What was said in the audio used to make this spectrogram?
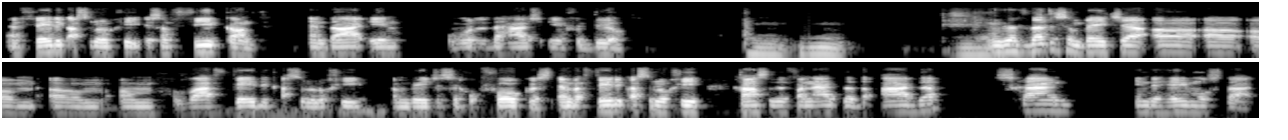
En Vedic astrologie is een vierkant. En daarin worden de huizen in verdeeld. Mm Dus dat is een beetje uh, uh, um, um, um, waar Vedic astrologie een beetje zich op focust. En bij Vedic astrologie gaan ze ervan uit dat de aarde schuin in de hemel staat.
